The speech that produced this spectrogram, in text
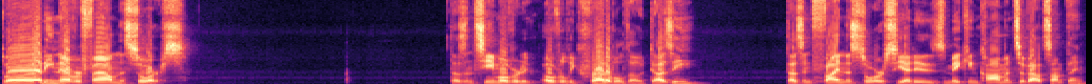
but he never found the source. Doesn't seem overly, overly credible, though, does he? Doesn't find the source, yet is making comments about something?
